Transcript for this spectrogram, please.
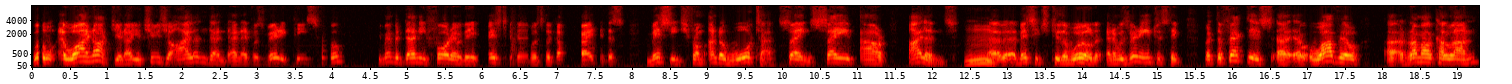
well, why not? You know, you choose your island, and, and it was very peaceful. You remember Danny Faure, the president, was the guy who made this message from underwater saying, Save our islands, mm. uh, a message to the world, and it was very interesting. But the fact is, uh, Wavel uh, Ramkalawan,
